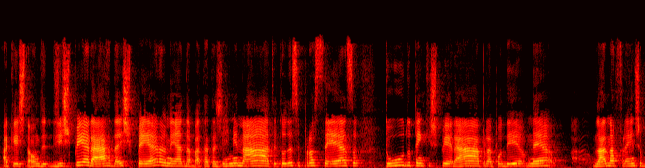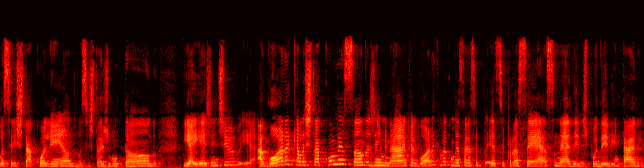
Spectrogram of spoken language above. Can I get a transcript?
a questão de, de esperar, da espera, né, da batata germinar, ter todo esse processo, tudo tem que esperar para poder, né, lá na frente você está colhendo, você está juntando. E aí a gente, agora que ela está começando a germinar, que agora que vai começar esse, esse processo, né, deles poderem estarem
